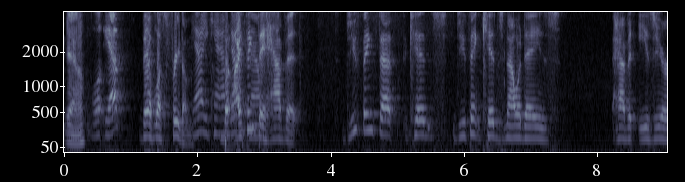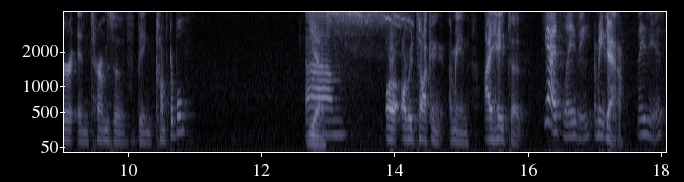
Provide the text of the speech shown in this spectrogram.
yeah. Well, yep. They have less freedom. Yeah, you can't have But I think now. they have it. Do you think that kids? Do you think kids nowadays have it easier in terms of being comfortable? Um, yes. Or are we talking? I mean, I hate to. Yeah, it's lazy. I mean, Yeah. lazy is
